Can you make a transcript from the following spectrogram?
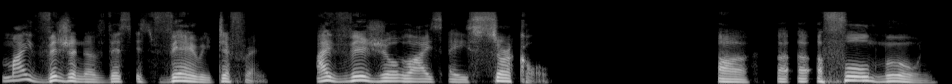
my vision of this is very different I visualize a circle, uh, a, a, a full moon.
